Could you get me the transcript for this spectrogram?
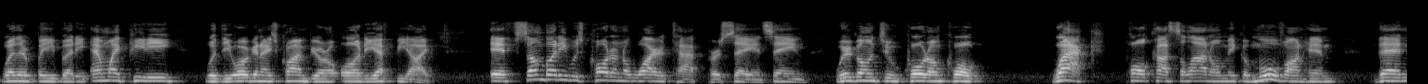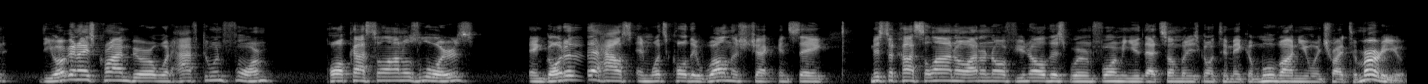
whether it be by the NYPD with the organized crime bureau or the FBI if somebody was caught on a wiretap per se and saying we're going to quote unquote whack Paul Castellano, make a move on him, then the organized crime bureau would have to inform Paul Castellano's lawyers and go to the house and what's called a wellness check and say, Mr. Castellano, I don't know if you know this, we're informing you that somebody's going to make a move on you and try to murder you.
